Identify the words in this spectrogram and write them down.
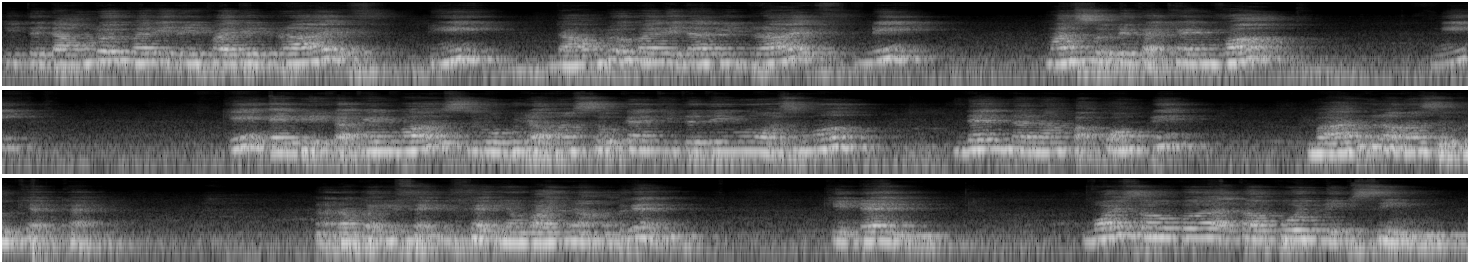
kita download balik daripada drive ni, download balik dari drive ni, masuk dekat Canva ni. Okay, edit kat Canva, suruh budak masukkan kita tengok semua. Then dah nampak complete, barulah masuk ke CapCut. Nak dapat efek-efek yang banyak tu kan. Okay, then voice over ataupun lip sync.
